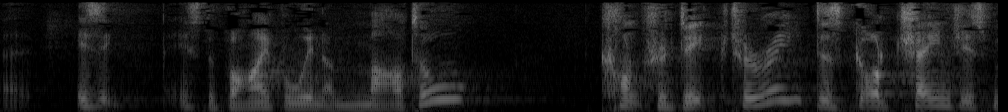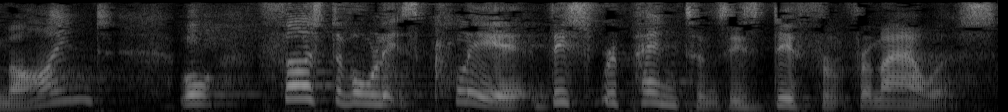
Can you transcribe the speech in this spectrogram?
Uh, is it, is the Bible in a muddle? contradictory? Does God change his mind? Well, first of all, it's clear this repentance is different from ours.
